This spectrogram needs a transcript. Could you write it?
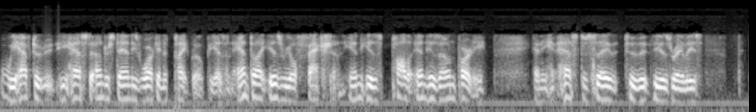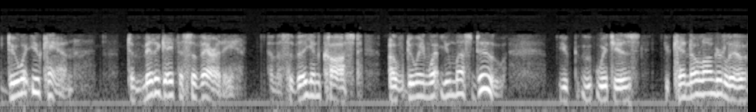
we have to he has to understand he's walking a tightrope. He has an anti-Israel faction in his poli- in his own party, and he has to say to the, the Israelis, "Do what you can to mitigate the severity and the civilian cost of doing what you must do, you, which is you can no longer live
